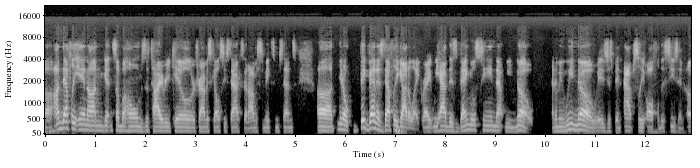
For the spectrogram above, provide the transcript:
uh, I'm definitely in on getting some Mahomes, the Tyreek Hill or Travis Kelce stacks. That obviously makes some sense. Uh, you know, Big Ben has definitely got to like, right? We have this Bengals team that we know. And I mean, we know it's just been absolutely awful this season. Uh,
